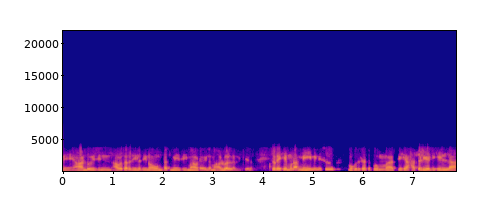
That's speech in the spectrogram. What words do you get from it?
මේ ආණ්ඩුව විසින් අවසර දීලා තිනවා උන්ටත් මේ සීමාවට ඇවිල්ලා මාළු අල්ලන්න කියලා. ඒතකොට එහෙම වුණා මේ මිනිස්සු මුහුදු සතපුම් 30 40 ගිහිල්ලා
